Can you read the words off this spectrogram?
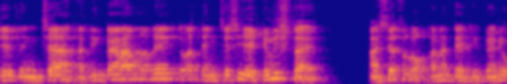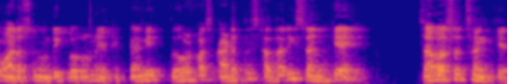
जे त्यांच्या अधिकारामध्ये किंवा त्यांच्याशी एकनिष्ठ आहेत अशाच लोकांना त्या ठिकाणी वारस नोंदी करून या ठिकाणी जवळपास अडतीस हजार ही संख्या आहे. सभासद संख्या.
